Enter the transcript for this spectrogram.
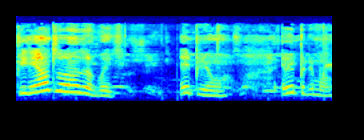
Пиняту надо быть. И прямо. И прямо.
